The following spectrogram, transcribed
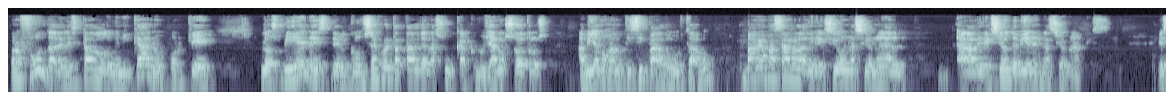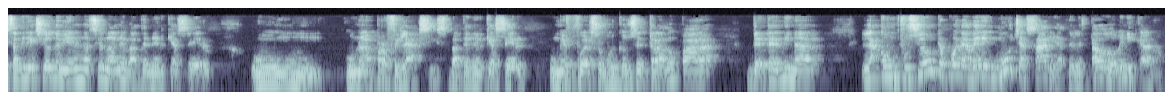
profunda del Estado dominicano, porque los bienes del Consejo Estatal del Azúcar, como ya nosotros habíamos anticipado, Gustavo, van a pasar a la Dirección Nacional, a la Dirección de Bienes Nacionales. Esa Dirección de Bienes Nacionales va a tener que hacer un, una profilaxis, va a tener que hacer un esfuerzo muy concentrado para determinar la confusión que puede haber en muchas áreas del Estado dominicano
